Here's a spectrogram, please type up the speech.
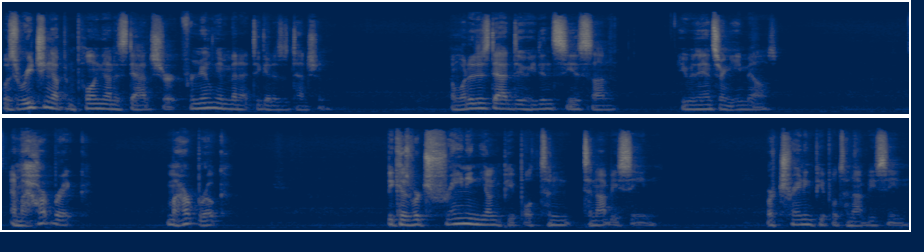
was reaching up and pulling on his dad's shirt for nearly a minute to get his attention. And what did his dad do? He didn't see his son. He was answering emails. And my heart broke. My heart broke because we're training young people to, to not be seen. We're training people to not be seen.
